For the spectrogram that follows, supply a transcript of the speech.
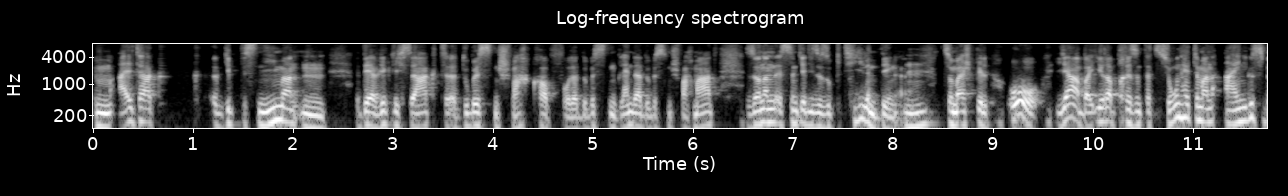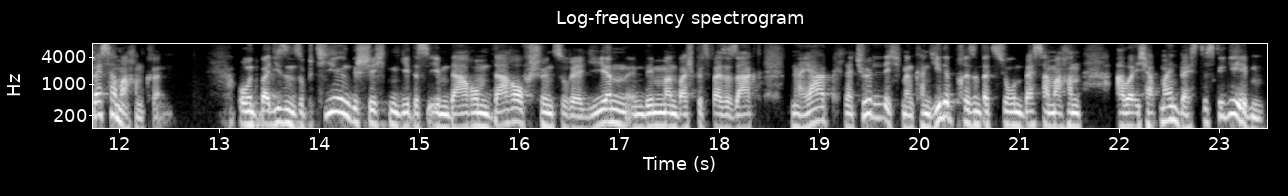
im Alltag gibt es niemanden, der wirklich sagt, äh, du bist ein Schwachkopf oder du bist ein Blender, du bist ein Schwachmat, sondern es sind ja diese subtilen Dinge. Mhm. Zum Beispiel, oh, ja, bei Ihrer Präsentation hätte man einiges besser machen können. Und bei diesen subtilen Geschichten geht es eben darum, darauf schön zu reagieren, indem man beispielsweise sagt, na ja, natürlich, man kann jede Präsentation besser machen, aber ich habe mein Bestes gegeben.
